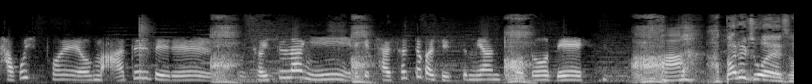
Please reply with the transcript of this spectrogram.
자고 싶어 해요. 그럼 아들들을, 아. 저희 신랑이 이렇게 아. 잘 설득할 수 있으면, 아. 저도 네, 아, 아빠를 좋아해서.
